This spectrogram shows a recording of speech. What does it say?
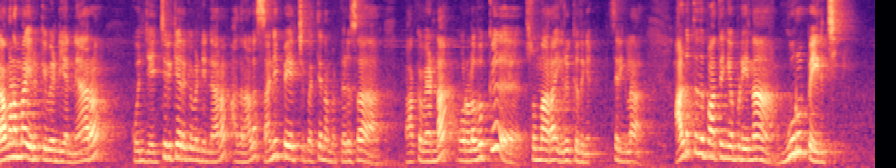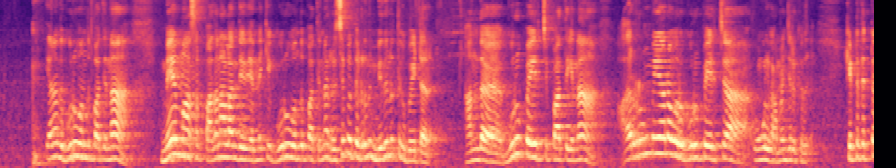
கவனமாக இருக்க வேண்டிய நேரம் கொஞ்சம் எச்சரிக்கையாக இருக்க வேண்டிய நேரம். அதனால் சனி பயிற்சி பற்றி நம்ம பெருசாக பார்க்க வேண்டாம். ஓரளவுக்கு சுமாராக இருக்குதுங்க. சரிங்களா? அடுத்தது பார்த்தீங்க அப்படின்னா குரு பயிற்சி ஏன்னா இந்த குரு வந்து பார்த்தீங்கன்னா மே மாதம் பதினாலாம் தேதி அன்னைக்கு குரு வந்து பார்த்தீங்கன்னா ரிஷபத்திலிருந்து மிதுனத்துக்கு போயிட்டார். அந்த குரு பயிற்சி பார்த்தீங்கன்னா அருமையான ஒரு குரு பயிற்சியாக உங்களுக்கு அமைஞ்சிருக்குது. கிட்டத்தட்ட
